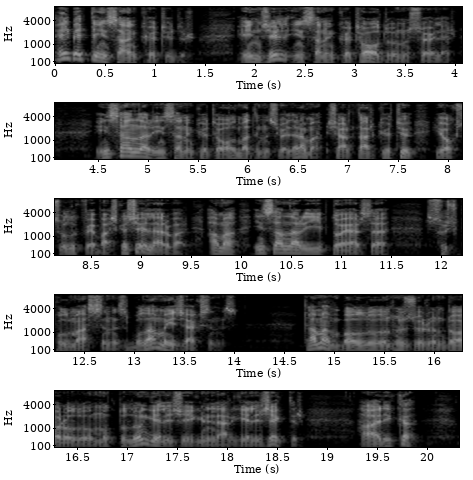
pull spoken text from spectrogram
Elbette insan kötüdür. İncil insanın kötü olduğunu söyler. İnsanlar insanın kötü olmadığını söyler ama şartlar kötü, yoksulluk ve başka şeyler var. Ama insanlar yiyip doyarsa suç bulmazsınız, bulamayacaksınız. Tamam, bolluğun, huzurun, doğruluğun, mutluluğun geleceği günler gelecektir. Harika.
